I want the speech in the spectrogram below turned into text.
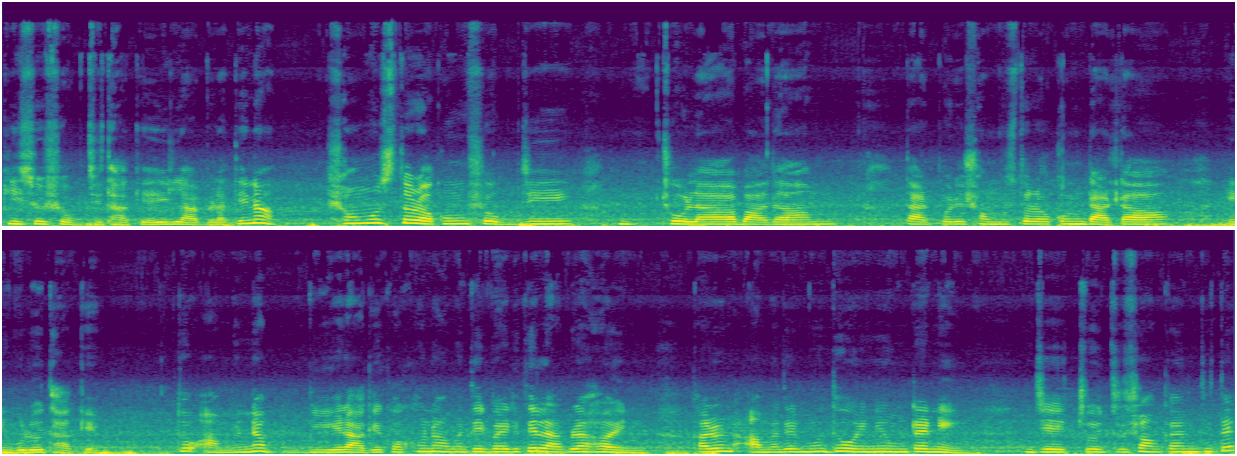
কিছু সবজি থাকে এই লাবড়াতে না? সমস্ত রকম সবজি, ছোলা, বাদাম, তারপরে সমস্ত রকম ডাটা এগুলো থাকে। তো আমি না বিয়ের আগে কখনো আমাদের বাড়িতে লাবড়া হয়নি, কারণ আমাদের মধ্যে ওই নিয়মটা নেই যে চৈত্র সংক্রান্তিতে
